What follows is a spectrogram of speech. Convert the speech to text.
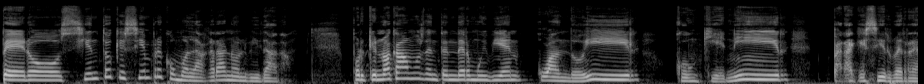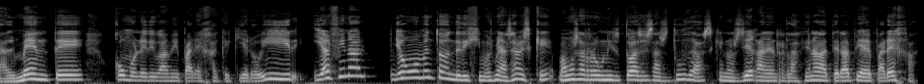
pero siento que siempre como la gran olvidada, porque no acabamos de entender muy bien cuándo ir, con quién ir, para qué sirve realmente, cómo le digo a mi pareja que quiero ir. Y al final llegó un momento donde dijimos, mira, ¿sabes qué? Vamos a reunir todas esas dudas que nos llegan en relación a la terapia de pareja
